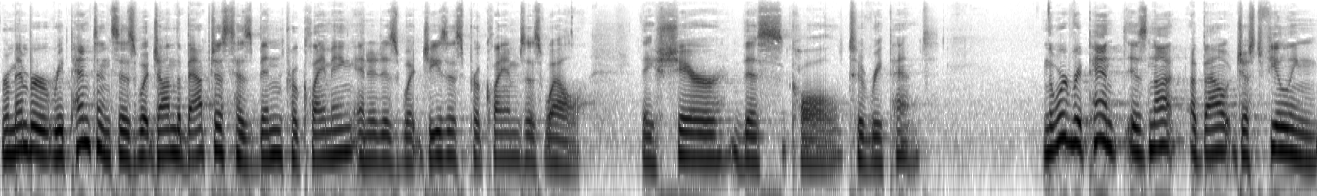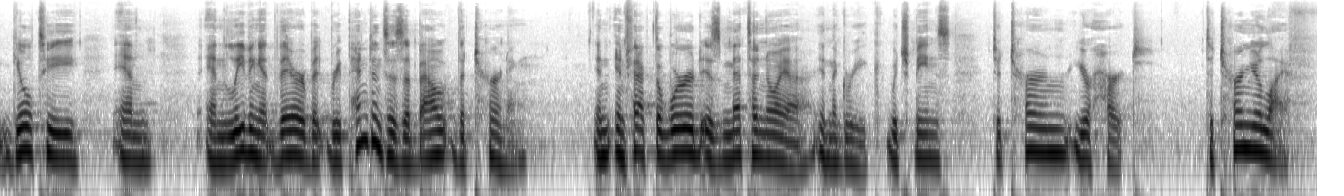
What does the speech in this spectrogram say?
Remember, repentance is what John the Baptist has been proclaiming, and it is what Jesus proclaims as well. They share this call to repent. And the word repent is not about just feeling guilty and, and leaving it there, but repentance is about the turning. In, in fact, the word is metanoia in the Greek, which means to turn your heart, to turn your life.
